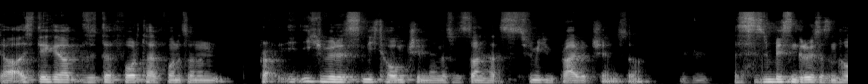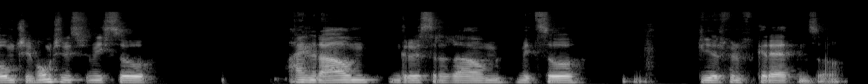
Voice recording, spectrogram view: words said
Ja, also ich denke, das ist der Vorteil von so einem. Ich würde es nicht Home Gym nennen, das was hat. Das ist für mich ein Private Gym. So. Mhm. Es ist ein bisschen größer als ein Home Gym. Home Gym ist für mich so ein Raum, ein größerer Raum mit so vier, fünf Geräten. So.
